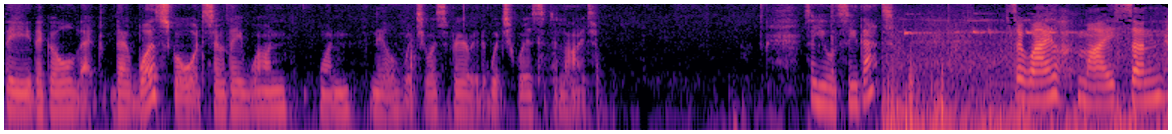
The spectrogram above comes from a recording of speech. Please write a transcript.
the the goal that that was scored. So they won one nil, which was very which was a delight. So you will see that. So while my son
